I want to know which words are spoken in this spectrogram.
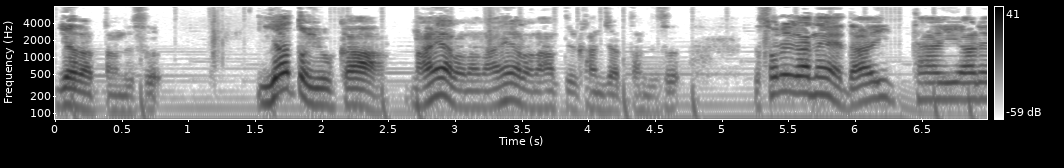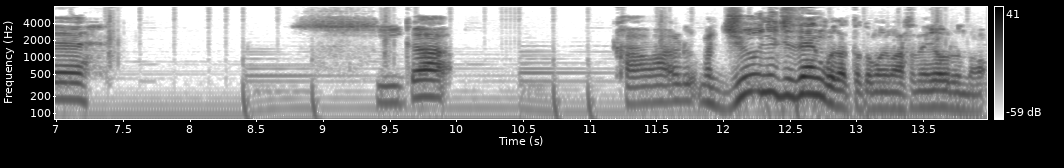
嫌だったんです。嫌というか、なんやろな、なんやろなっていう感じだったんです。それがね、だいたいあれ、日が変わる、まあ、12時前後だったと思いますね、夜の。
